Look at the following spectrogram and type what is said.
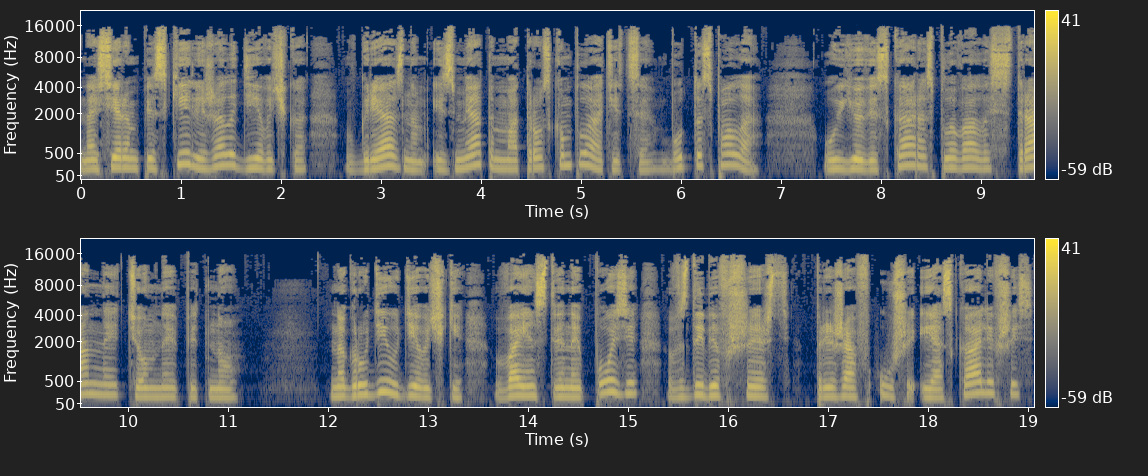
На сером песке лежала девочка в грязном, измятом матросском платьице, будто спала. У ее виска расплывалось странное темное пятно. На груди у девочки в воинственной позе, вздыбив шерсть, прижав уши и оскалившись,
